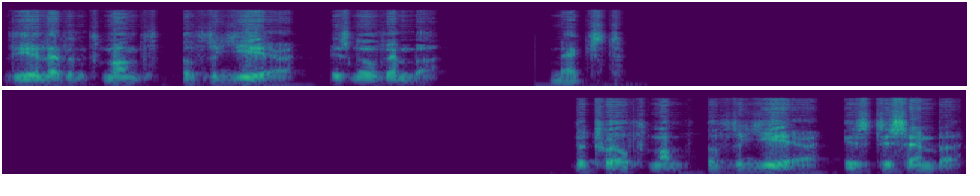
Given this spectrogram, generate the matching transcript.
The eleventh month of the year is November. Next. The twelfth month of the year is December.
